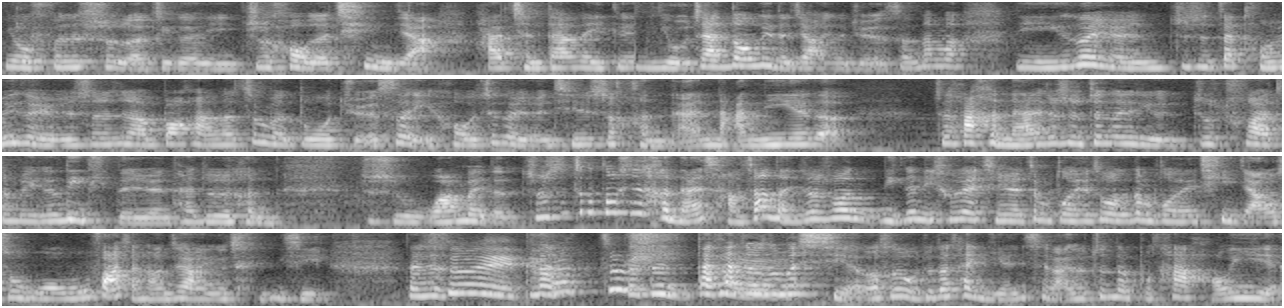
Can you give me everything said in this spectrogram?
又分饰了这个你之后的亲家，还承担了一个有战斗力的这样一个角色。那么你一个人就是在同一个人身上包含了这么多角色以后，这个人其实是很难拿捏的，就他很难就是真的有就出来这么一个立体的人，他就是很。就是完美的，就是这个东西很难想象的。就是说，你跟你初恋情人这么多年做了那么多年亲家，我说我无法想象这样一个情形。但是，对他就是，但他就这么写了，所以我觉得他演起来就真的不太好演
